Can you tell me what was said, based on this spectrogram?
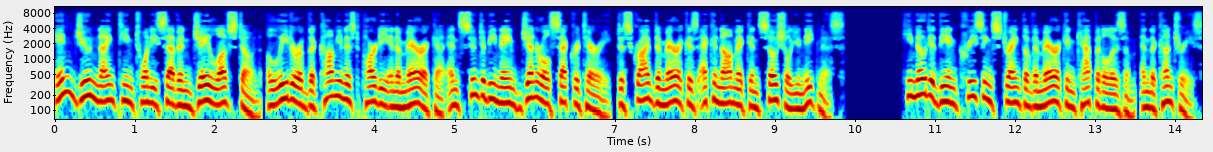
In June 1927 J. Lovestone, a leader of the Communist Party in America and soon to be named General Secretary, described America's economic and social uniqueness. He noted the increasing strength of American capitalism, and the country's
